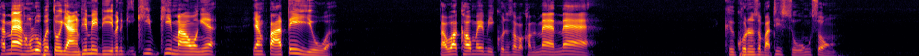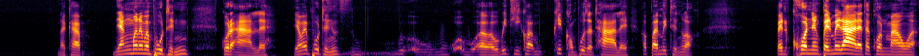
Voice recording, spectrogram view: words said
ถ้าแม่ของลูกเป็นตัวอย่างที่ไม่ดีเป็นขี้ขี้เมาอย่างเงี้ยยังปาร์ตี้อยู่อะแปลว่าเขาไม่มีคุณสมบัติความเป็นแม่แม่ คือคุณสมบัติที่สูงส่งนะครับ ยังไม่ได้มาพูดถึงกุรอานเลย ยังไม่พูดถึงวิธีความคิดของผู้ศรัทธาเลยเขาไปไม่ถึงหรอก เป็นคนยังเป็นไม่ได้เลยถ้าคนเมาอะ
